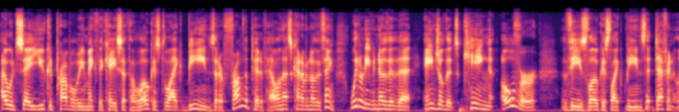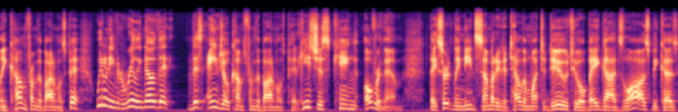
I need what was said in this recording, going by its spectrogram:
I would say you could probably make the case that the locust like beings that are from the pit of hell, and that's kind of another thing. We don't even know that the angel that's king over these locust like beings that definitely come from the bottomless pit, we don't even really know that this angel comes from the bottomless pit. He's just king over them. They certainly need somebody to tell them what to do to obey God's laws because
